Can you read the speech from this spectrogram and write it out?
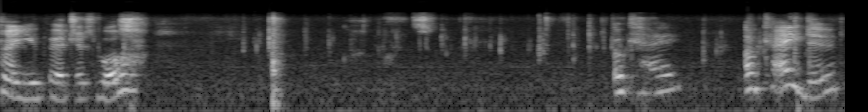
you purchase will. Okay. Okay, dude.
